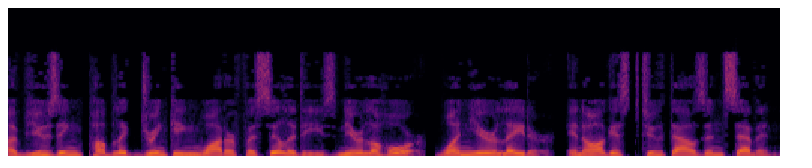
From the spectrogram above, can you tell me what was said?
of using public drinking water facilities near Lahore. One year later, in August 2007,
